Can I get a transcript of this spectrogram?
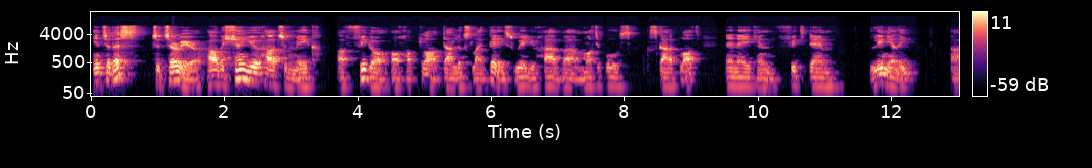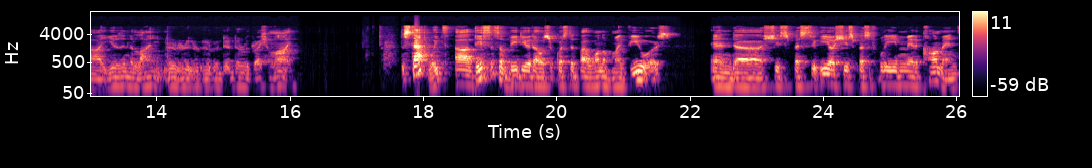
In today's tutorial, I'll be showing you how to make a figure of a plot that looks like this where you have uh, multiple scatter plots and then you can fit them linearly uh, using the line, the regression line. To start with, uh, this is a video that was requested by one of my viewers and uh, she specific he or she specifically made a comment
